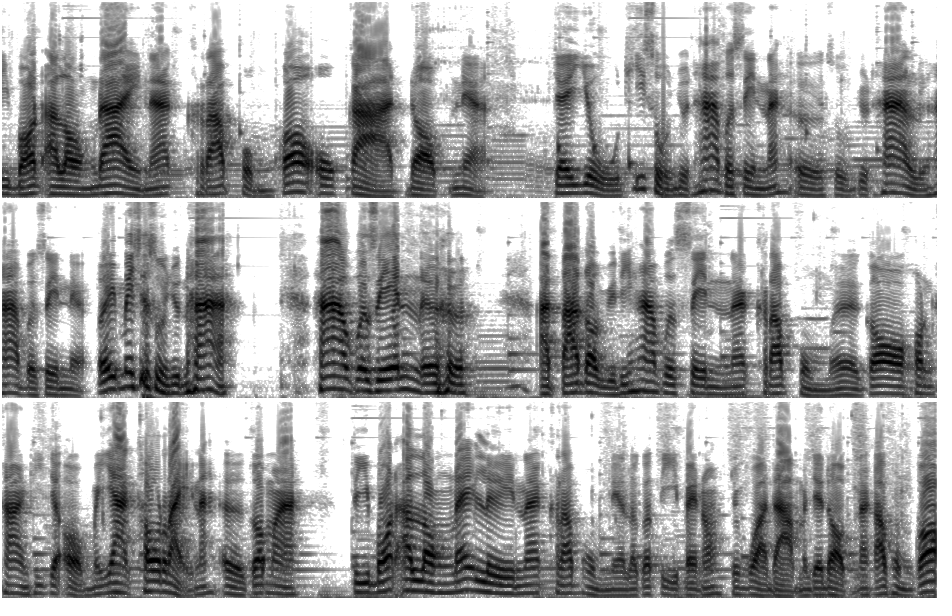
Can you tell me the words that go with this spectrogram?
ตีบอสอาลองได้นะครับ ผมก็โอกาสดรอปเนี่ยจะอยู่ที่ 0.5%นะเออ 0.5 หรือ 5%เนี่ย เอ้ย ไม่ใช่ 0.5 5%เออ อัตราดรอปอยู่ที่ 5%นะครับผม เออ ก็ค่อนข้างที่จะออกไม่ยากเท่าไหร่นะ เออ ก็มาตีบอสอลองได้เลยนะครับผมเนี่ย แล้วก็ตีไปเนาะ จนกว่าดาบมันจะดรอปนะครับผมก็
